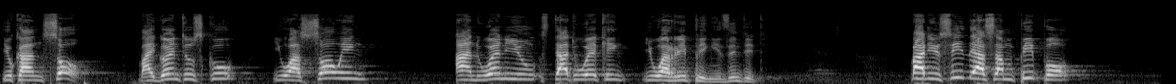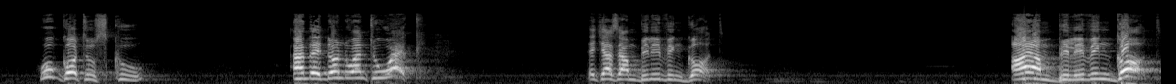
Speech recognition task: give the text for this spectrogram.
You can sow. By going to school, you are sowing, and when you start working, you are reaping, isn't it? But you see, there are some people who go to school and they don't want to work. They just I'm believing God. I am believing God.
